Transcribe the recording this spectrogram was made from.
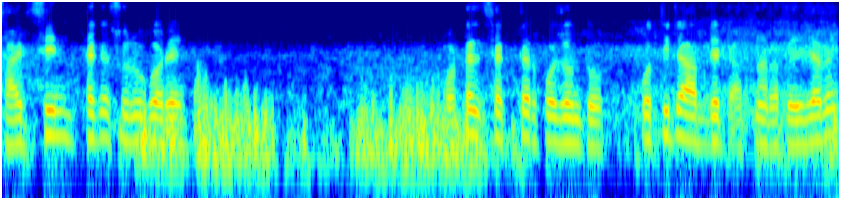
সাইট সিন থেকে শুরু করে হোটেল সেক্টর পর্যন্ত প্রতিটা আপডেট আপনারা পেয়ে যাবেন।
